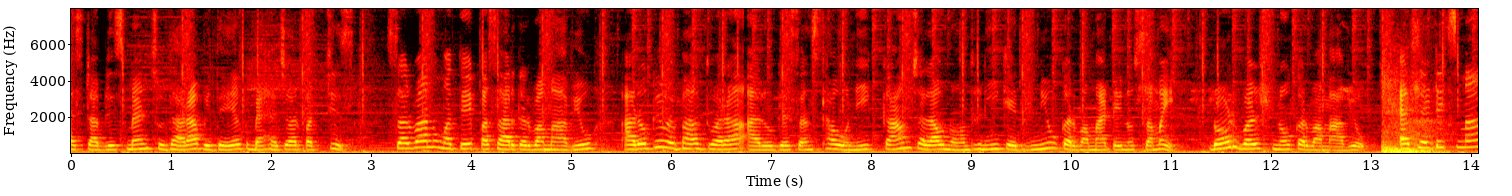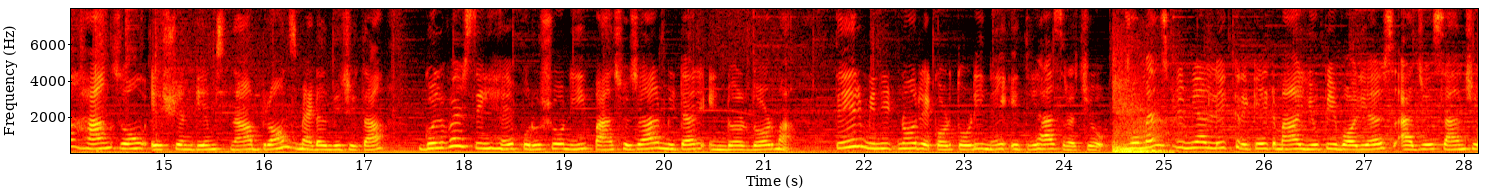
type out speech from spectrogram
એસ્ટાબ્લિશમેન્ટ સુધારા વિધેયક બે હજાર પચીસ સર્વાનુમતે પસાર કરવામાં આવ્યું. આરોગ્ય વિભાગ દ્વારા આરોગ્ય સંસ્થાઓની કામચલાઉ નોંધણી કે રિન્યૂ કરવા માટેનો સમય દોઢ વર્ષનો કરવામાં આવ્યો. એથ્લેટિક્સમાં હાંગઝોઉ એશિયન ગેમ્સના બ્રોન્ઝ મેડલ વિજેતા ગુલવર સિંહે પુરુષોની પાંચ હજાર મીટર ઇન્ડોર દોડમાં તેર મિનિટનો રેકોર્ડ તોડીને ઇતિહાસ રચ્યો. વુમેન્સ પ્રીમિયર લીગ ક્રિકેટમાં યુપી વોરિયર્સ આજે સાંજે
